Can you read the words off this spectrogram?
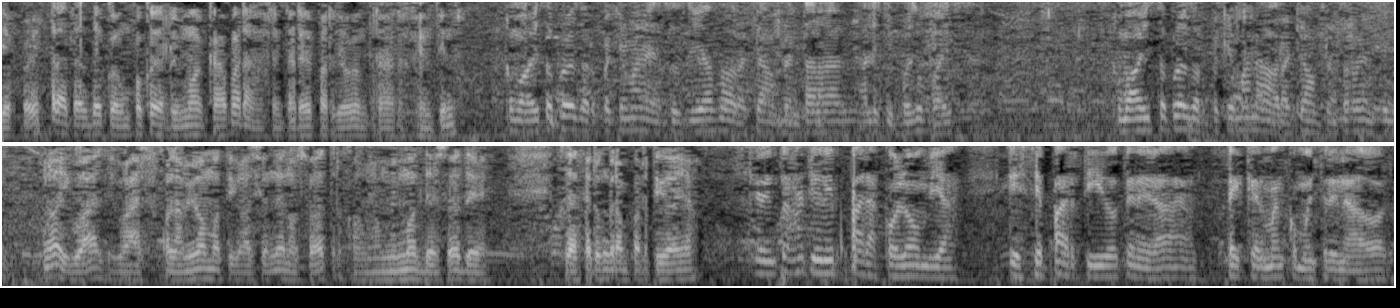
después tratar de coger un poco de ritmo acá para enfrentar el partido contra Argentina. Como ha visto profesor Pequeman estos días ahora que va a enfrentar al, al equipo de su país. Como ha visto profesor Pequeman ahora que va a enfrentar Argentina. No, igual, igual, con la misma motivación de nosotros, con los mismos deseos de, de hacer un gran partido allá. ¿Qué ventaja tiene para Colombia este partido tener a Peckerman como entrenador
